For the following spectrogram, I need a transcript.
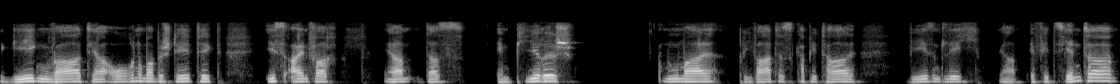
Gegenwart ja auch nochmal bestätigt, ist einfach, ja, dass empirisch nun mal privates Kapital wesentlich ja, effizienter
